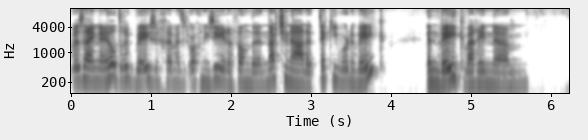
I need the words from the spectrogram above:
We zijn eh, heel druk bezig eh, met het organiseren van de Nationale Techie Worden Week. Een week waarin ehm,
